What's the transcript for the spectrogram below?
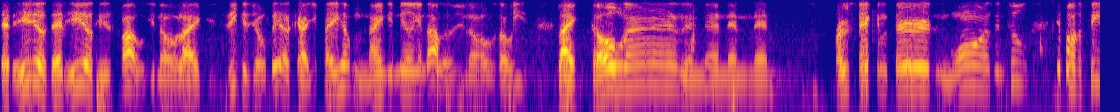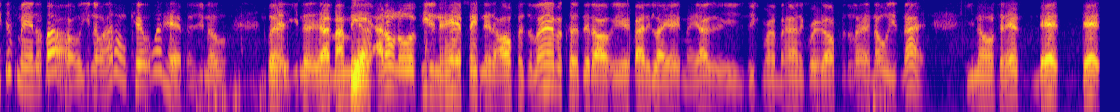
that is that is his fault. You know, like Zeke is your bell cow. You pay him ninety million dollars. You know, so he like goal lines and and and, and first, second, third, and ones and two. You're supposed to feed this man the ball. You know, I don't care what happens. You know, but you know, I, I mean, yeah. I don't know if he didn't have faith in the offensive line because it all everybody like, hey man, y'all, Zeke run behind a great offensive line. No, he's not. You know, what I'm saying that that that.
